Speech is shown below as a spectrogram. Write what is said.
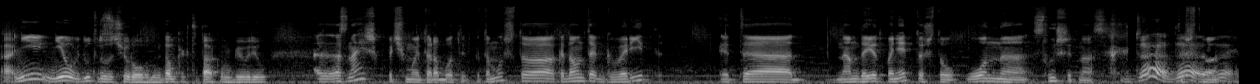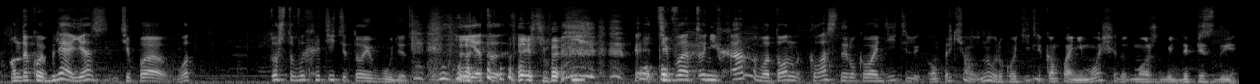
они не уйдут разочарованными. Там как-то так он говорил. А, а знаешь, почему это работает? Потому что, когда он так говорит, это нам дает понять то, что он э, слышит нас. Да, да, что? да. Он такой, бля, я типа вот то, что вы хотите, то и будет. И это типа, типа Тони Хан, вот он классный руководитель. Он причем, ну, руководитель компании мощи может быть до пизды.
